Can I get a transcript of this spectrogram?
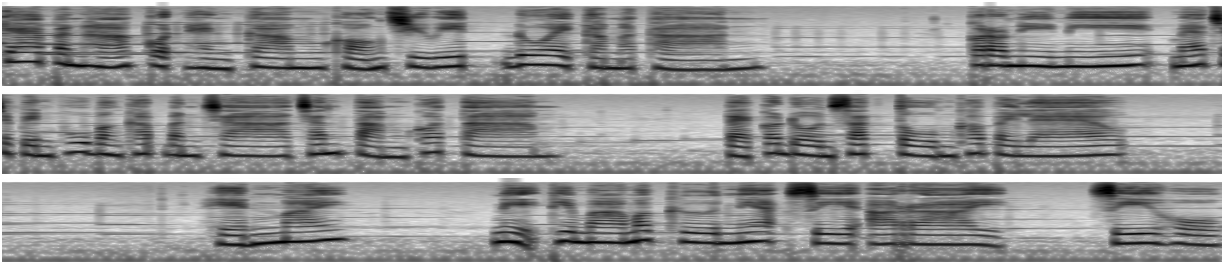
แก้ปัญหากฎแห่งกรรมของชีวิตด้วยกรรมฐาน กรณีนี้แม้จะเป็นผู้บังคับบัญชาชั้นต่ำก็ตาม แต่ก็โดนซัดตูมเข้าไปแล้ว เห็นไหม นี่ที่มาเมื่อคืนเนี่ยซีอะไรซีหก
